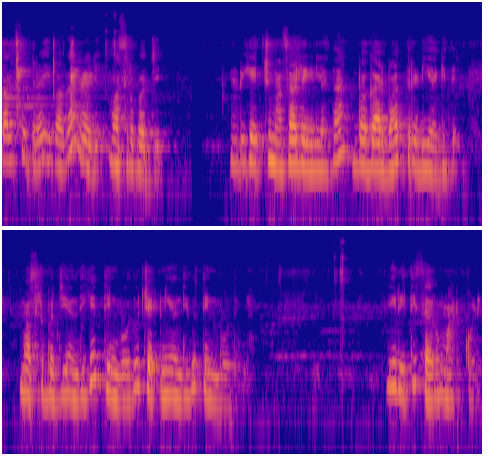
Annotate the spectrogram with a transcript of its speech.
ಕಲಸಿದ್ರೆ ಇವಾಗ ರೆಡಿ ಮೊಸರು ಬಜ್ಜಿ. ನೋಡಿ, ಹೆಚ್ಚು ಮಸಾಲೆ ಇಲ್ಲದ ಬಗಾರ್ ಬಾತ್ ರೆಡಿಯಾಗಿದೆ ಮೊಸರು ಬಜ್ಜಿಯೊಂದಿಗೆ ತಿನ್ಬೋದು, ಚಟ್ನಿಯೊಂದಿಗೂ ತಿನ್ಬೋದು. ಈ ರೀತಿ ಸರ್ವ್ ಮಾಡಿಕೊಡಿ.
